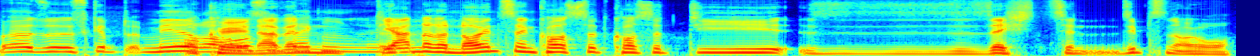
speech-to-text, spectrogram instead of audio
also es gibt mehrere Okay, na, wenn die andere 19 kostet, kostet die 16, 17 Euro.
